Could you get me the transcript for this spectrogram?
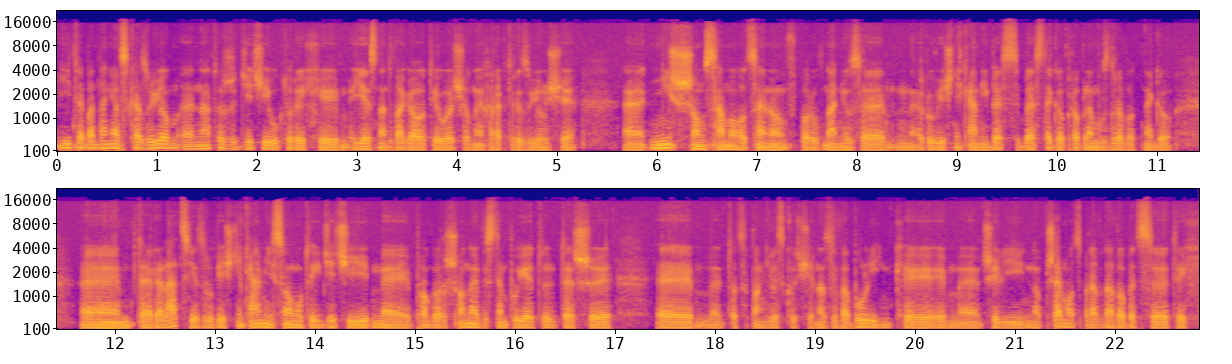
I te badania wskazują na to, że dzieci, u których jest nadwaga, otyłość, one charakteryzują się niższą samooceną w porównaniu ze rówieśnikami bez, bez tego problemu zdrowotnego. Te relacje z rówieśnikami są u tych dzieci pogorszone, występuje też to, co po angielsku się nazywa bullying, czyli no przemoc prawda, wobec tych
